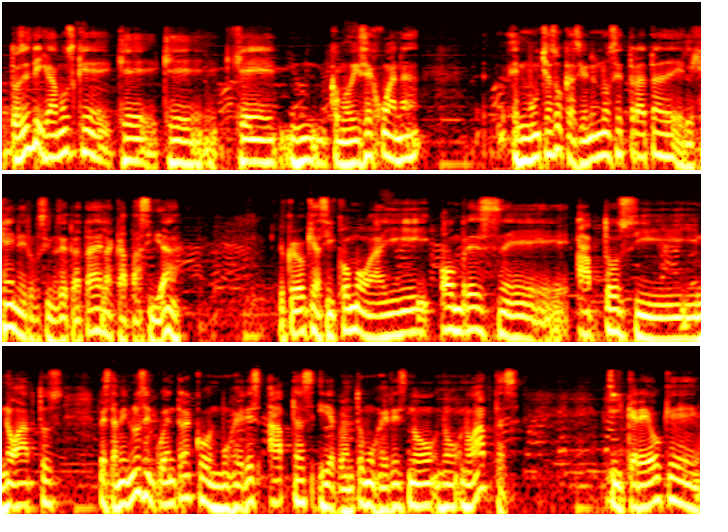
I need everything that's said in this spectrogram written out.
Entonces digamos que, que, que, que, mm, como dice Juana, en muchas ocasiones no se trata del género, sino se trata de la capacidad. Yo creo que así como hay hombres eh, aptos y no aptos, pues también uno se encuentra con mujeres aptas y de pronto mujeres no, no, no aptas. Y creo que,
